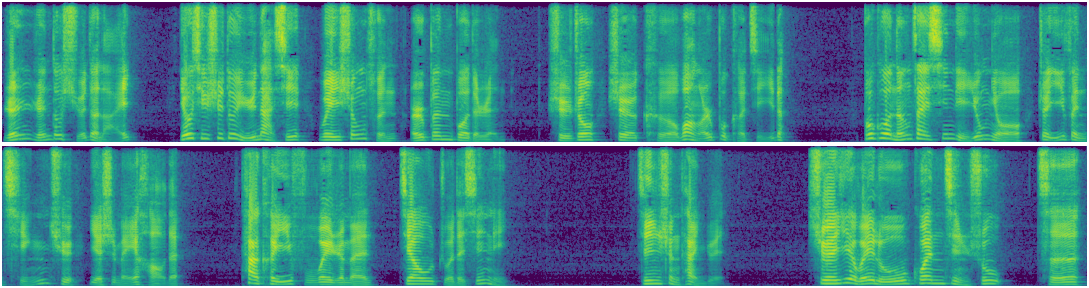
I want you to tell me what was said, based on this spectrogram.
人人都学得来，尤其是对于那些为生存而奔波的人，始终是可望而不可及的。不过，能在心里拥有这一份情趣也是美好的，它可以抚慰人们焦灼的心灵。金圣叹云：“雪夜围炉观禁书，此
